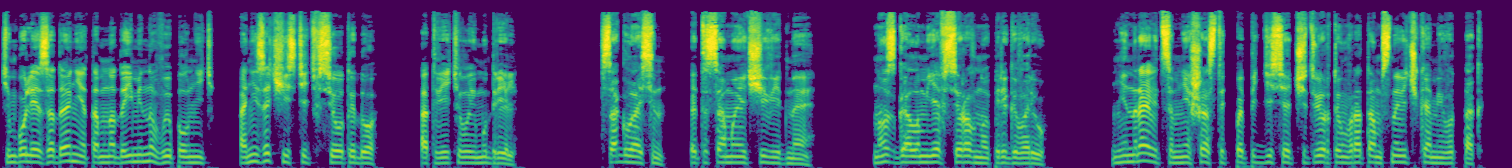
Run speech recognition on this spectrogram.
Тем более задание там надо именно выполнить, а не зачистить все от и до», — ответила ему Дрель. «Согласен, это самое очевидное. Но с Галом я все равно переговорю. Не нравится мне шастать по 54-м вратам с новичками вот так,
